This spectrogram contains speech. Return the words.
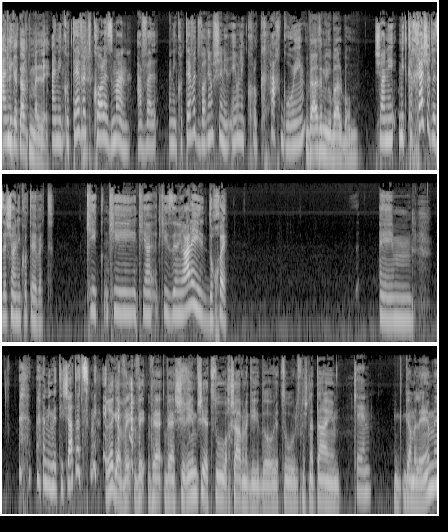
אני, כי כתבת מלא. אני כותבת כל הזמן, אבל אני כותבת דברים שנראים לי כל כך גרועים, ואז הם יהיו באלבום. שאני מתכחשת לזה שאני כותבת. כי, כי, כי, כי זה נראה לי דוחה. אמ, אני מתישה את עצמי. רגע, והשירים שיצאו עכשיו נגיד, או יצאו לפני שנתיים, כן. גם עליהם אה,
